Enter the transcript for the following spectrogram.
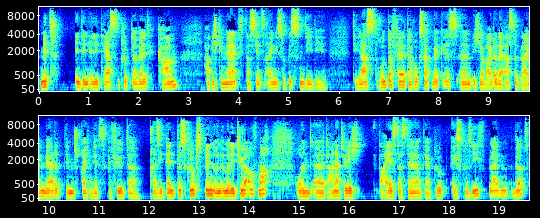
mit in den elitärsten Club der Welt kam, habe ich gemerkt, dass jetzt eigentlich so ein bisschen die, die, die Last runterfällt, der Rucksack weg ist, ähm, ich ja weiter der Erste bleiben werde, dementsprechend jetzt gefühlt der Präsident des Clubs bin und immer die Tür aufmache und äh, da natürlich weiß, dass der, der Club exklusiv bleiben wird.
